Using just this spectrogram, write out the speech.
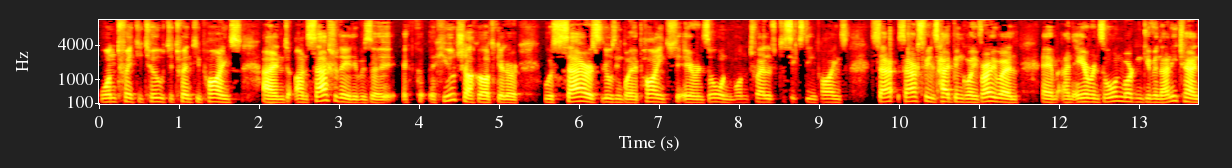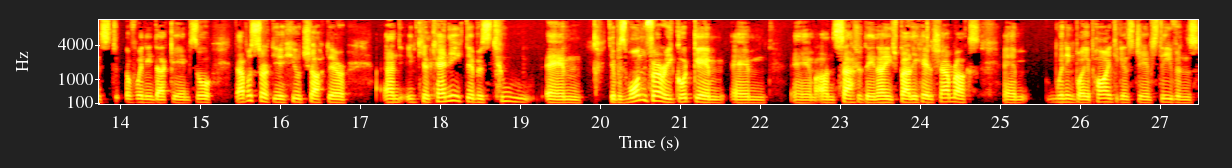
122 to 20 points. And on Saturday, there was a, a, a huge shock altogether with SARS losing by a point to Erin's Own, 112 to 16 points. Sar- Sarsfields had been going very well, um, and Erin's Own weren't given any chance to, of winning that game. So that was certainly a huge shock there. And in Kilkenny, there was two. Um, there was one very good game um, um, on Saturday night. Ballyhale Shamrocks um, winning by a point against James Stephens,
